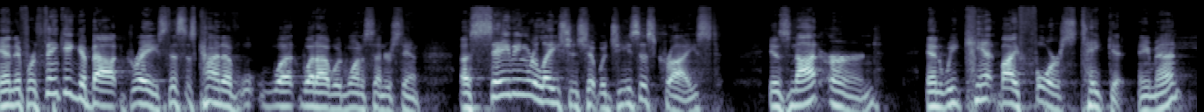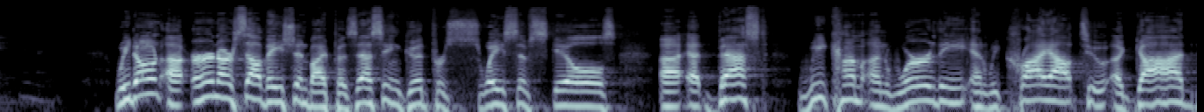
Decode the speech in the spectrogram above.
And if we're thinking about grace, this is kind of what, what I would want us to understand. A saving relationship with Jesus Christ is not earned, and we can't by force take it. Amen? We don't uh, earn our salvation by possessing good persuasive skills. Uh, at best, we come unworthy and we cry out to a God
